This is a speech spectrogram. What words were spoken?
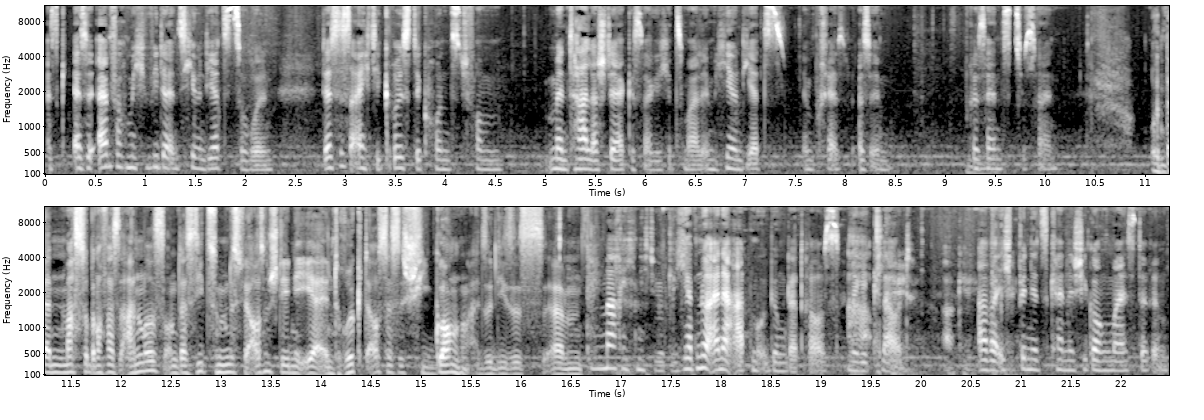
Es, also einfach mich wieder ins Hier und Jetzt zu holen. Das ist eigentlich die größte Kunst vom, mentaler Stärke, sage ich jetzt mal, im Hier und Jetzt, im Präs also im Präsenz zu sein. Und dann machst du aber noch was anderes und das sieht zumindest für Außenstehende eher entrückt aus. Das ist Qigong, also dieses. Ähm Mache ich nicht wirklich. Ich habe nur eine Atemübung daraus mir ah, geklaut. Okay. Okay, aber okay. ich bin jetzt keine Qigong-Meisterin.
